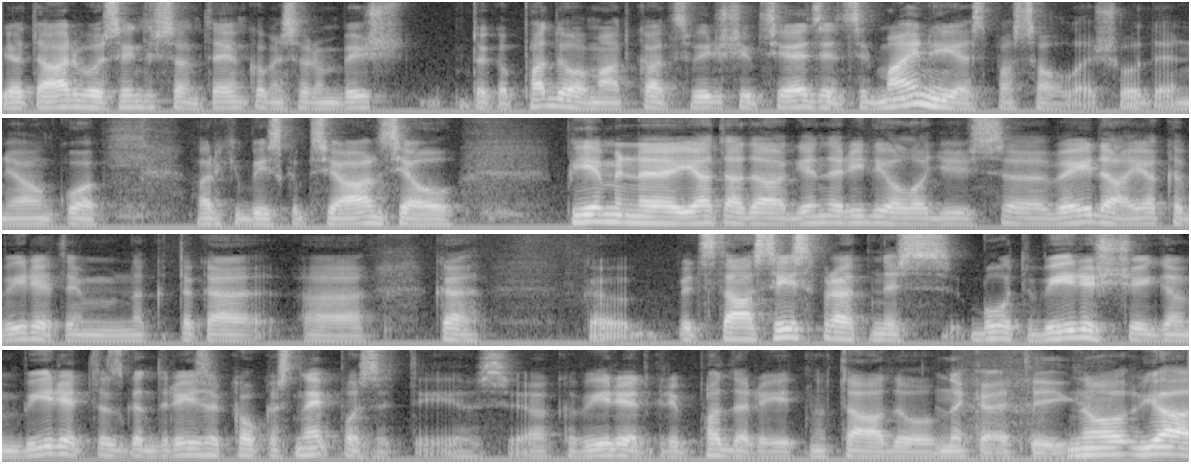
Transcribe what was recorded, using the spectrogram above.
ja tā arī būs interesanta tēma, ko mēs varam bišķi, padomāt, kāds vīrišķības jēdziens ir mainījies pasaulē šodien, ja, un ko arhibīskaps Jānis jau pieminēja, ja tādā ģeneru ideoloģijas uh, veidā, ja, ka vīrietim, tā kā, uh, ka, ka pēc tās izpratnes būt vīrišķīgam vīrietim, tas gandrīz ir kaut kas nepozitīvs, ja, ka vīrieti grib padarīt nu, tādu Nekaitīgi. Nu, jā,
